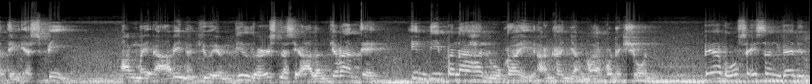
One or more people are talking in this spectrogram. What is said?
dating SP. Ang may-ari ng QM Builders na si Alan Tirante hindi pa nahalukay ang kanyang mga koneksyon. Pero sa isang Reddit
